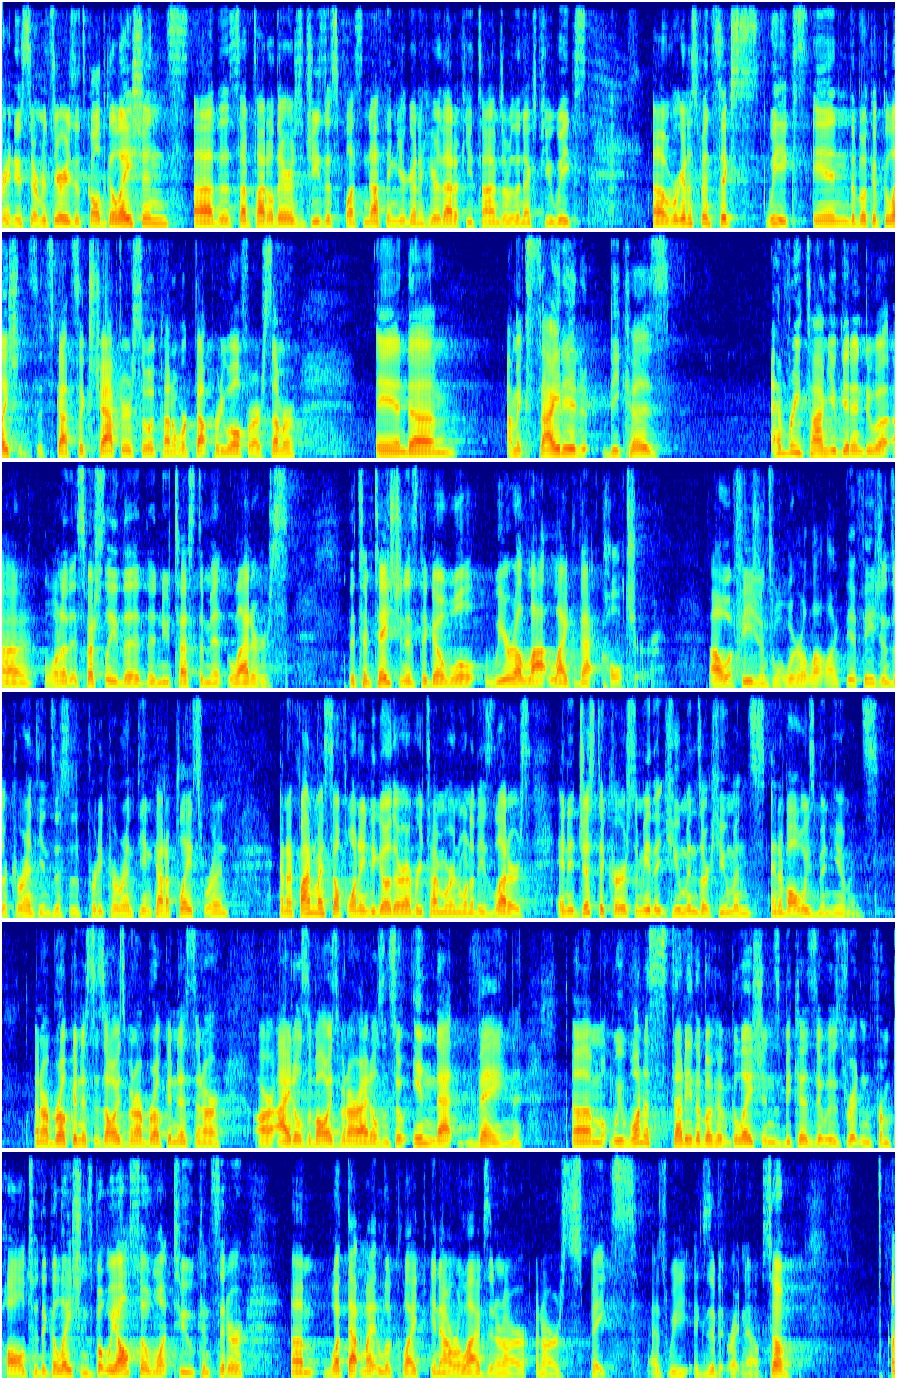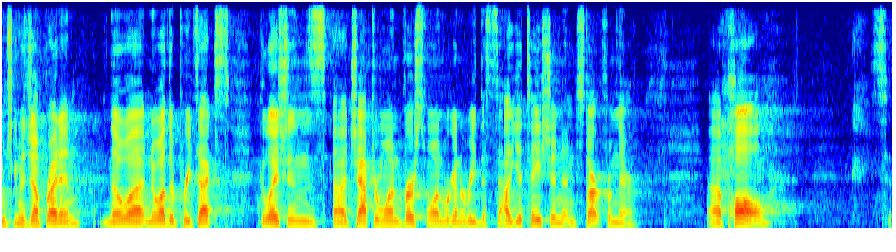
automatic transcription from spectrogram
brand new sermon series. It's called Galatians. Uh, the subtitle there is Jesus plus Nothing. You're going to hear that a few times over the next few weeks. Uh, we're going to spend six weeks in the book of Galatians. It's got six chapters, so it kind of worked out pretty well for our summer. And um, I'm excited because every time you get into a, one of the, especially the, the New Testament letters, the temptation is to go, well, we're a lot like that culture. Oh, Ephesians, well, we're a lot like the Ephesians or Corinthians. This is a pretty Corinthian kind of place we're in. And I find myself wanting to go there every time we're in one of these letters. And it just occurs to me that humans are humans and have always been humans. And our brokenness has always been our brokenness, and our, our idols have always been our idols. And so, in that vein, um, we want to study the book of Galatians because it was written from Paul to the Galatians, but we also want to consider um, what that might look like in our lives and in our, in our space as we exhibit right now. So, I'm just going to jump right in. No, uh, no other pretext. Galatians uh, chapter 1, verse 1, we're going to read the salutation and start from there. Uh, Paul,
